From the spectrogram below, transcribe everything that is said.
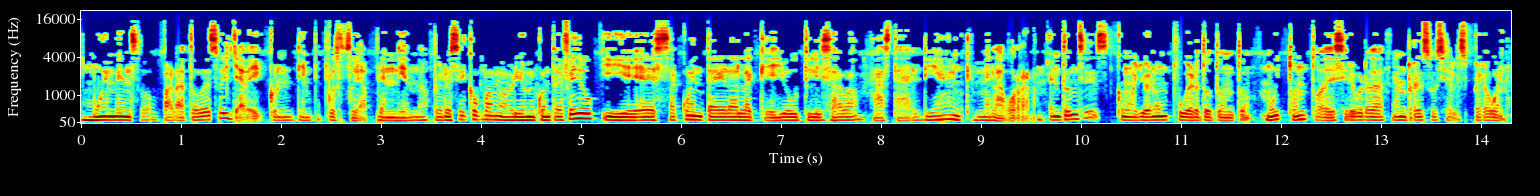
muy menso para todo eso y ya de con el tiempo pues fui aprendiendo. Pero ese compa me abrió mi cuenta de Facebook y esa cuenta era la que yo utilizaba hasta el día en que me la borraron. Entonces, como yo era un puerto tonto, muy tonto a decir verdad en redes sociales, pero bueno,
